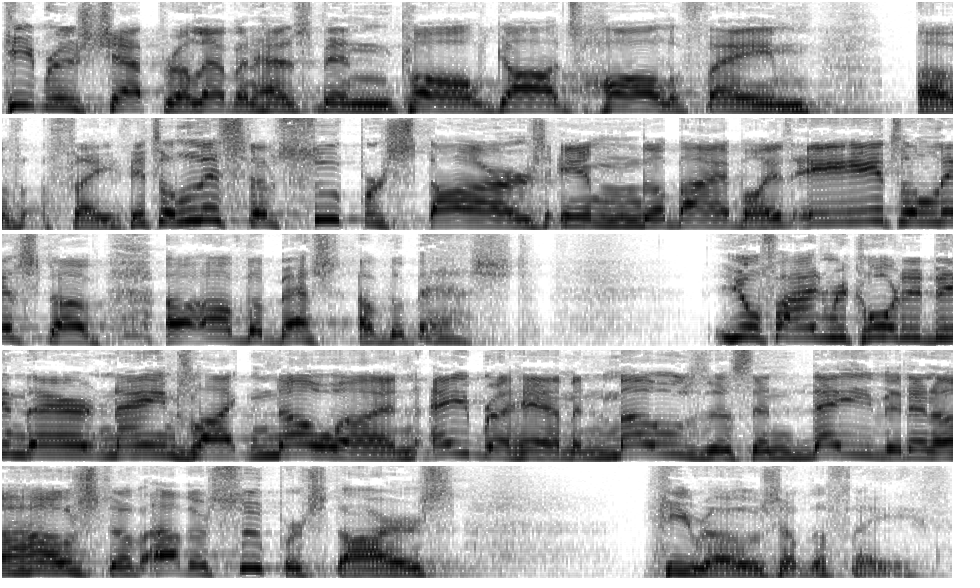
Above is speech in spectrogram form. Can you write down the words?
Hebrews chapter 11 has been called God's Hall of Fame of faith. It's a list of superstars in the Bible. It's, it's a list of, uh, of the best of the best. You'll find recorded in there names like Noah and Abraham and Moses and David and a host of other superstars, heroes of the faith.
